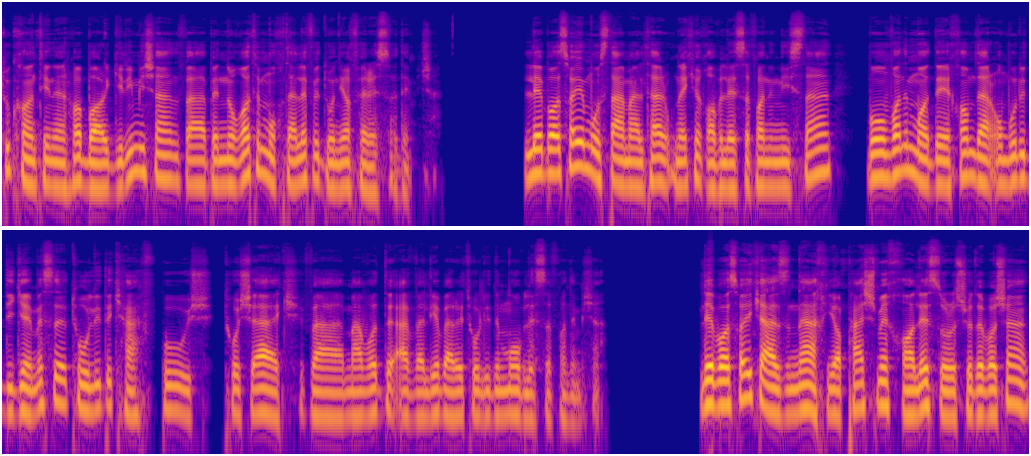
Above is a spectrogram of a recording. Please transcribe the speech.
تو کانتینرها بارگیری میشن و به نقاط مختلف دنیا فرستاده میشن. لباس های مستعملتر اونایی که قابل استفاده نیستن به عنوان ماده خام در امور دیگه مثل تولید کفپوش، تشک و مواد اولیه برای تولید مبل استفاده میشن. لباس هایی که از نخ یا پشم خالص درست شده باشن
